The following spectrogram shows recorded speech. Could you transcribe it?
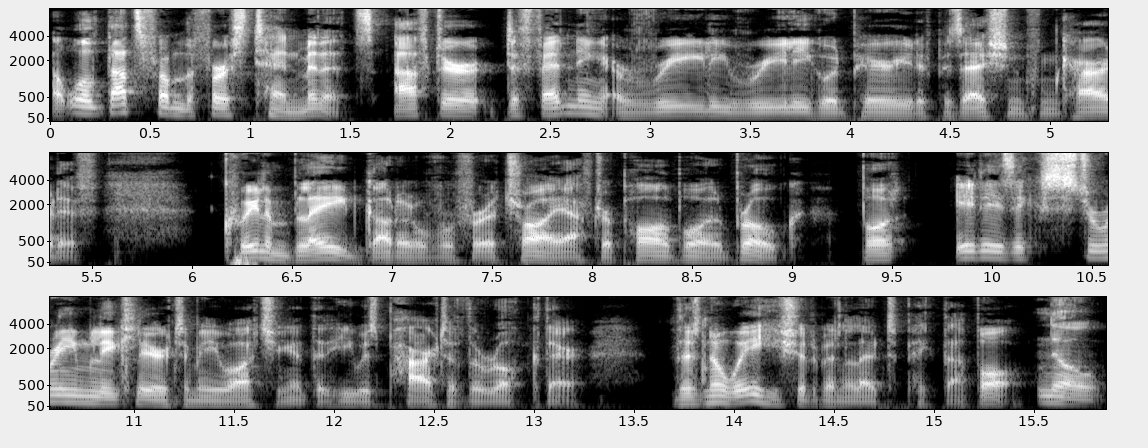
Well, that's from the first 10 minutes. After defending a really, really good period of possession from Cardiff, Caolin Blade got it over for a try after Paul Boyle broke, but it is extremely clear to me watching it that he was part of the ruck there. There's no way he should have been allowed to pick that ball. No,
